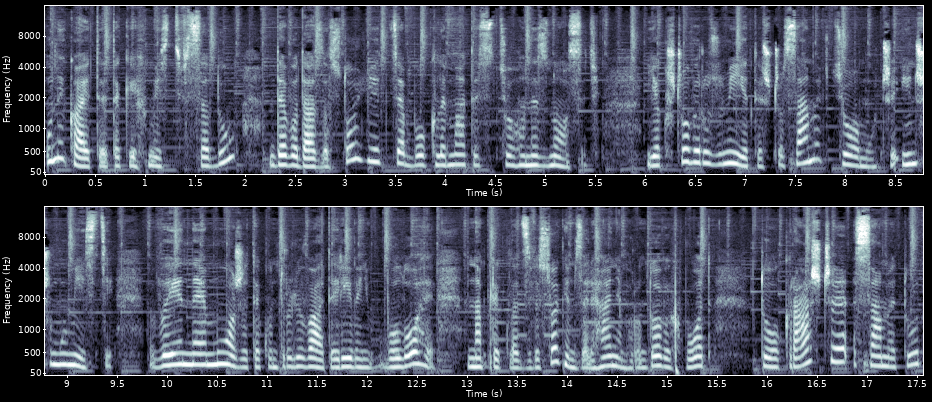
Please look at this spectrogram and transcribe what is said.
Уникайте таких місць в саду, де вода застоюється, бо клематис цього не зносить. Якщо ви розумієте, що саме в цьому чи іншому місці ви не можете контролювати рівень вологи, наприклад, з високим заляганням ґрунтових вод, то краще саме тут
